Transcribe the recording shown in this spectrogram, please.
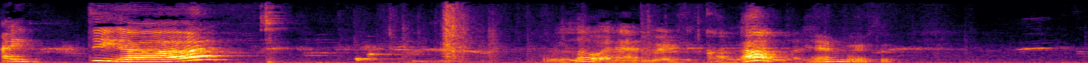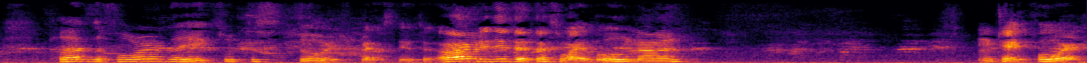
Idea? Lord have mercy. Lord have mercy. Plug the four legs with the storage basket. Oh, I already did that. That's why. Boom, Nana. Okay, four.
